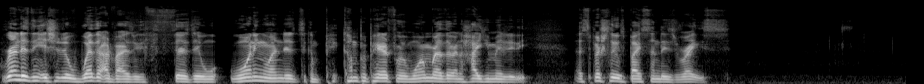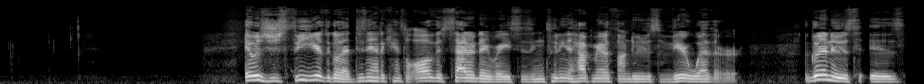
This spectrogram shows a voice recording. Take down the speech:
Run Disney issued a weather advisory Thursday warning runners to come prepared for warm weather and high humidity, especially by Sunday's race. It was just three years ago that Disney had to cancel all of their Saturday races, including the half marathon, due to severe weather. The good news is,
